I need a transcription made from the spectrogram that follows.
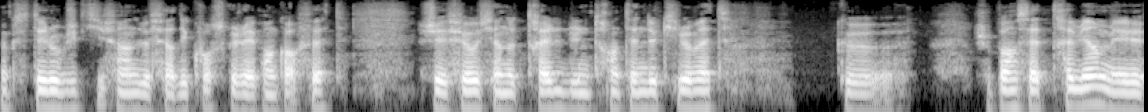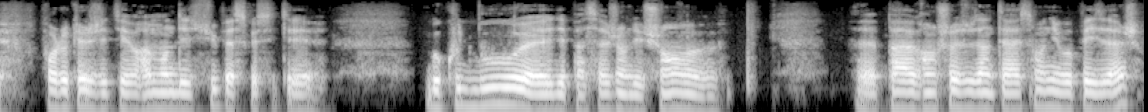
Donc c'était l'objectif hein, de faire des courses que j'avais pas encore faites. J'ai fait aussi un autre trail d'une trentaine de kilomètres que je pense être très bien, mais pour lequel j'étais vraiment déçu parce que c'était beaucoup de boue et des passages dans des champs, euh, euh, pas grand chose d'intéressant au niveau paysage.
